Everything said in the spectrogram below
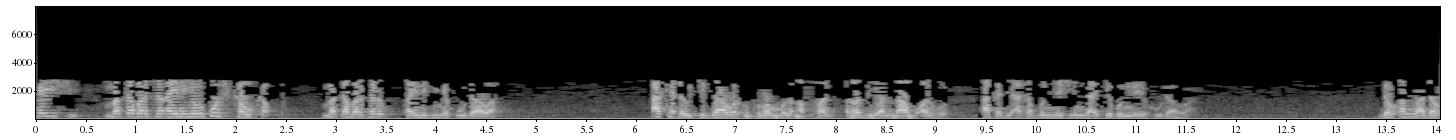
kai shi makabartar ainihin kush kaukab makabartar ainihin yahudawa. Aka ɗauki gawar Usman bin Affan radiyallahu anhu aka je aka binne shi inda ake binne yahudawa. Don Allah don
